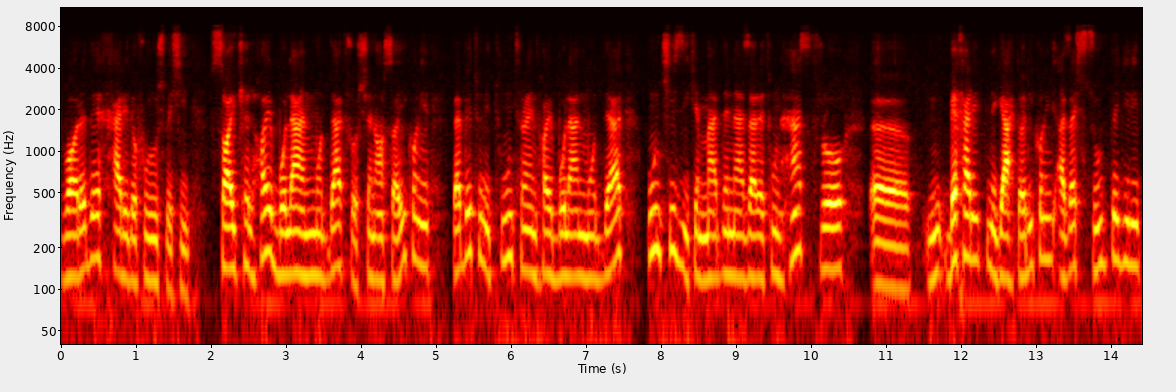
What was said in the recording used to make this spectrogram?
وارد خرید و فروش بشین. سایکل های بلند مدت رو شناسایی کنید و بتونید تو اون ترند های بلند مدت اون چیزی که مد نظرتون هست رو بخرید نگهداری کنید ازش سود بگیرید.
